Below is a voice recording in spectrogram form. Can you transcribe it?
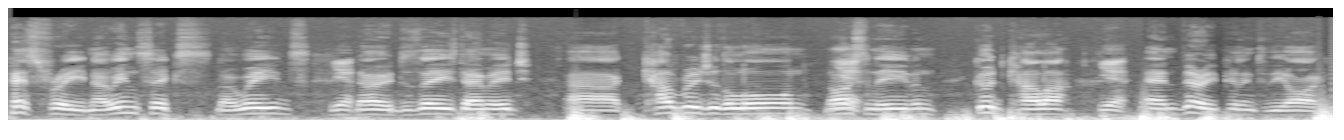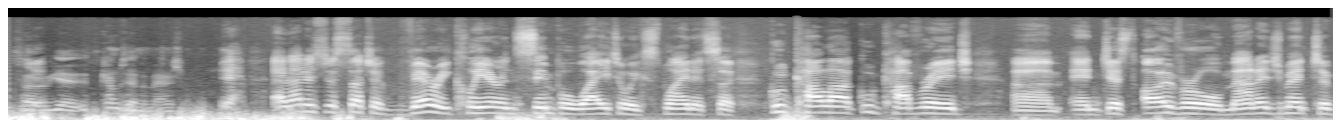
pest free, no insects, no weeds, no disease damage, uh, coverage of the lawn, nice and even, good colour, Yeah. and very appealing to the eye. So, Yeah. yeah, it comes down to management. Yeah, and that is just such a very clear and simple way to explain it. So, good colour, good coverage, um, and just overall management to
